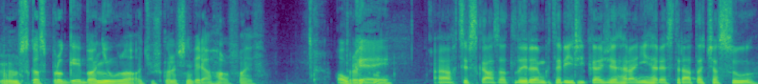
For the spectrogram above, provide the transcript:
Mám vzkaz pro Gabe'a Newella, ať už konečně vydá Half-Life. OK. Trojku. A já chci vzkázat lidem, kteří říkají, že hraní her je ztráta času,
